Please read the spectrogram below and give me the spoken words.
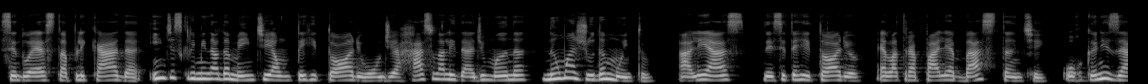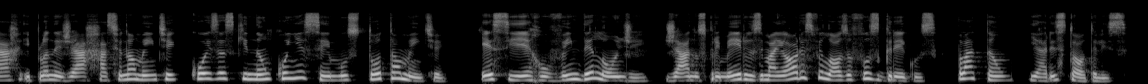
sendo esta aplicada indiscriminadamente a um território onde a racionalidade humana não ajuda muito. Aliás, nesse território, ela atrapalha bastante organizar e planejar racionalmente coisas que não conhecemos totalmente. Esse erro vem de longe, já nos primeiros e maiores filósofos gregos, Platão e Aristóteles.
